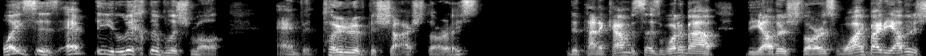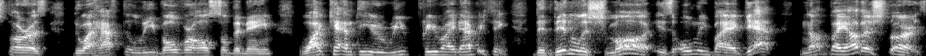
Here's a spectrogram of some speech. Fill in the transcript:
places, empty lichtav lishma, and the Torah of the Shar stories. The Tanakhama says, what about the other stars? Why by the other stars do I have to leave over also the name? Why can't you re- pre-write everything? The din lishma is only by a get, not by other stars.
